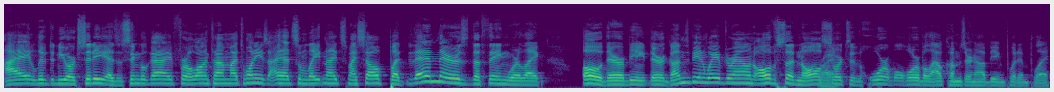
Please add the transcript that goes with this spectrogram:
I lived in New York City as a single guy for a long time in my 20s. I had some late nights myself, but then there's the thing where like, oh, there are being there are guns being waved around. All of a sudden, all right. sorts of horrible, horrible outcomes are now being put in play.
